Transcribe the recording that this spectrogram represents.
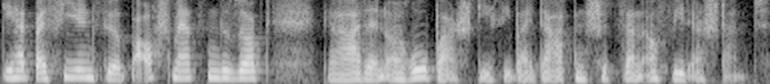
Die hat bei vielen für Bauchschmerzen gesorgt. Gerade in Europa stieß sie bei Datenschützern auf Widerstand.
